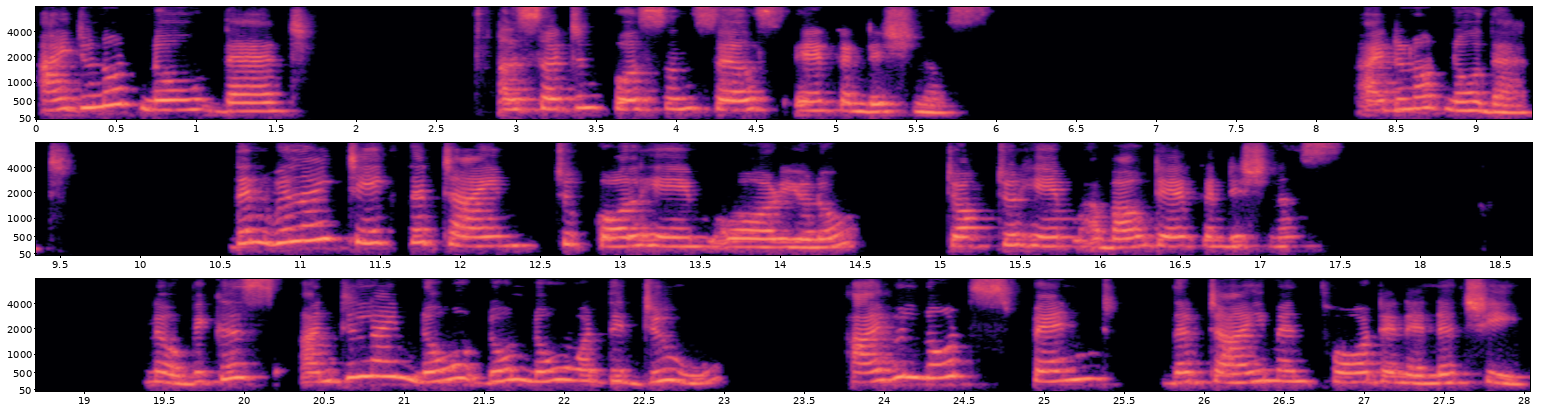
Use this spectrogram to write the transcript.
I do not know that a certain person sells air conditioners. I do not know that. Then will I take the time to call him or, you know, talk to him about air conditioners? No, because until I know, don't know what they do, I will not spend the time and thought and energy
